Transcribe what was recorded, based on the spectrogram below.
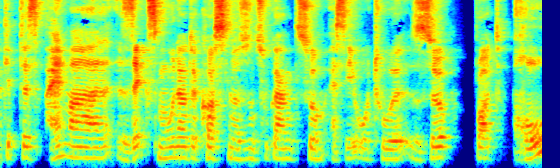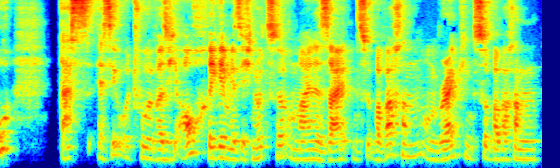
gibt es einmal sechs Monate kostenlosen Zugang zum SEO-Tool SERPbot Pro das SEO-Tool, was ich auch regelmäßig nutze, um meine Seiten zu überwachen, um Rankings zu überwachen,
